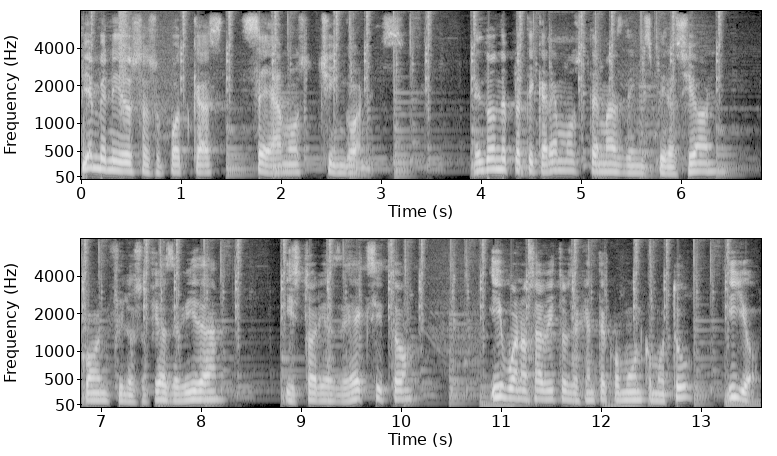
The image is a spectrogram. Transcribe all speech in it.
Bienvenidos a su podcast Seamos chingones, en donde platicaremos temas de inspiración con filosofías de vida, historias de éxito y buenos hábitos de gente común como tú y yo.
